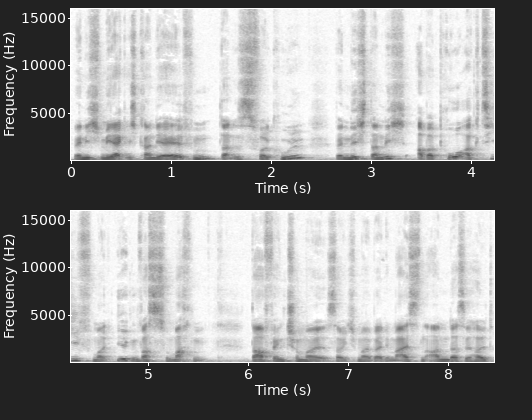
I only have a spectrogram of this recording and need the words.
Wenn ich merke, ich kann dir helfen, dann ist es voll cool. Wenn nicht, dann nicht. Aber proaktiv mal irgendwas zu machen da fängt schon mal, sage ich mal, bei den meisten an, dass sie halt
